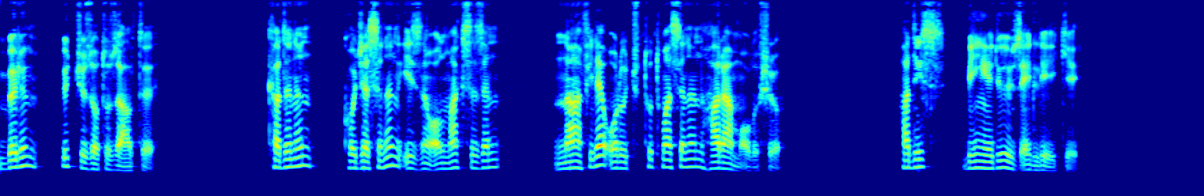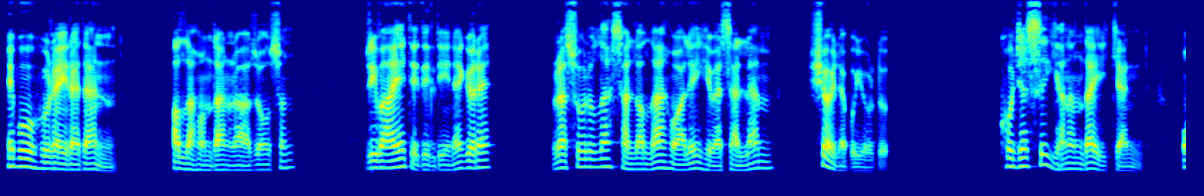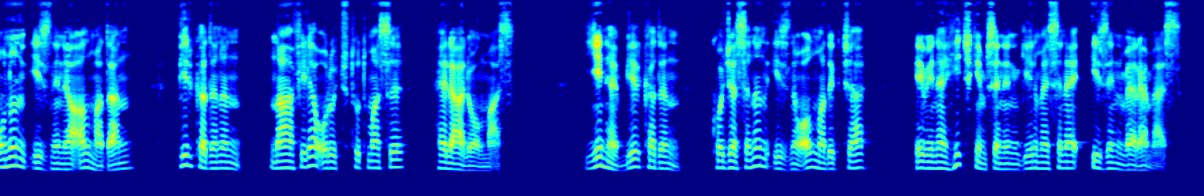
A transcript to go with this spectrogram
Bölüm 336 Kadının kocasının izni olmaksızın nafile oruç tutmasının haram oluşu. Hadis 1752. Ebu Hureyre'den Allah ondan razı olsun rivayet edildiğine göre Rasulullah sallallahu aleyhi ve sellem şöyle buyurdu. Kocası yanındayken onun iznini almadan bir kadının nafile oruç tutması helal olmaz. Yine bir kadın kocasının izni olmadıkça evine hiç kimsenin girmesine izin veremez.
